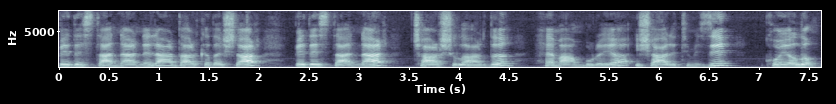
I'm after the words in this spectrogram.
Bedestenler nelerdi arkadaşlar? Bedestenler çarşılardı. Hemen buraya işaretimizi koyalım.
